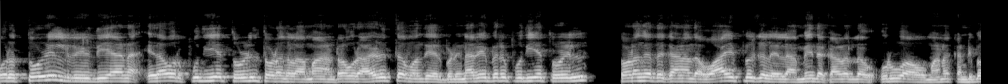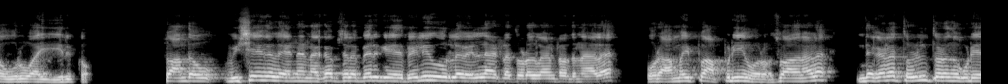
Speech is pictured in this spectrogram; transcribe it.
ஒரு தொழில் ரீதியான ஏதாவது ஒரு புதிய தொழில் தொடங்கலாமான்ற ஒரு அழுத்தம் வந்து ஏற்படும் நிறைய பேர் புதிய தொழில் தொடங்கிறதுக்கான அந்த வாய்ப்புகள் எல்லாமே இந்த காலத்தில் உருவாகுமான கண்டிப்பாக உருவாகி இருக்கும். ஸோ அந்த விஷயங்கள் என்னென்னாக்கா சில பேருக்கு வெளியூரில் வெளிநாட்டில் தொடங்கலான்றதுனால ஒரு அமைப்பு அப்படியும் வரும். ஸோ அதனால் இந்த கடை தொழில் தொடங்கக்கூடிய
